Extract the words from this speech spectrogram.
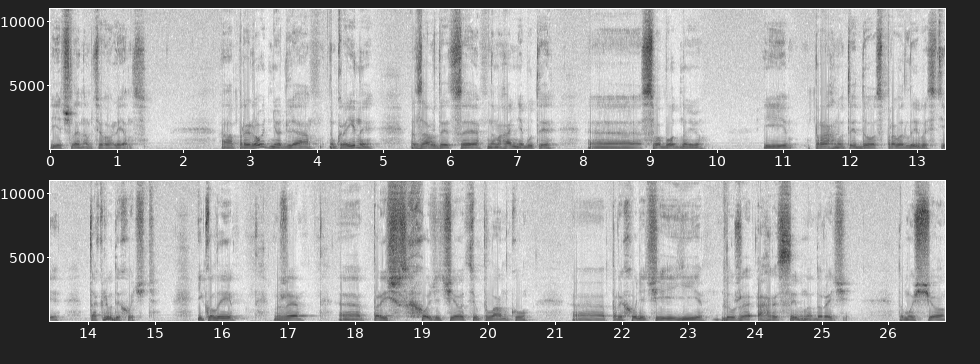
є членом цього альянсу. А природньо для України завжди це намагання бути е, свободною і прагнути до справедливості. Так люди хочуть. І коли вже е, переходячи оцю планку, е, переходячи її дуже агресивно, до речі, тому що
